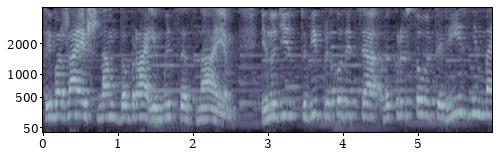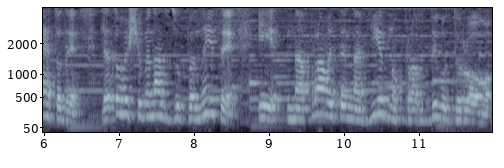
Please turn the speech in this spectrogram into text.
Ти бажаєш нам добра, і ми це знаємо. Іноді тобі приходиться використовувати різні методи для того, щоб нас зупинити і направити на вірну, правдиву дорогу.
